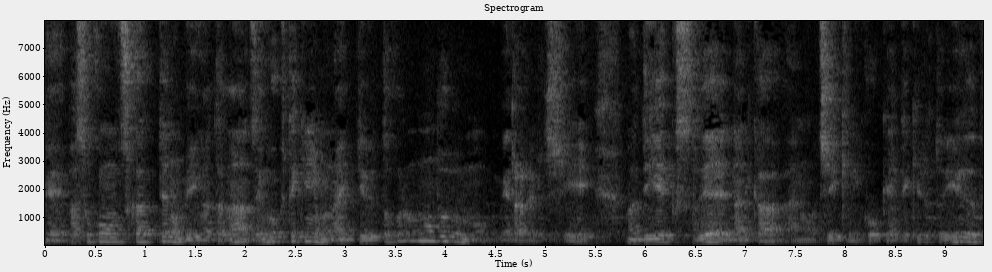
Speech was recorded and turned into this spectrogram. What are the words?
えーパソコンを使っての B 型が全国的にもないっていうところの部分も埋められるし、まあ、DX で何かあの地域に貢献できるという、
